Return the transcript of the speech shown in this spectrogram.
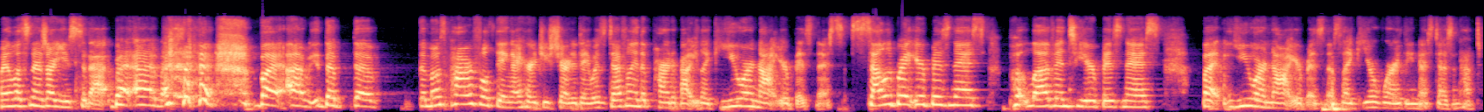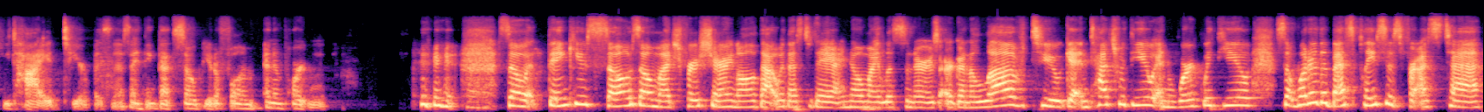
my listeners are used to that. But um, but um, the the the most powerful thing I heard you share today was definitely the part about like you are not your business. Celebrate your business, put love into your business, but you are not your business. Like your worthiness doesn't have to be tied to your business. I think that's so beautiful and, and important. so thank you so so much for sharing all of that with us today i know my listeners are going to love to get in touch with you and work with you so what are the best places for us to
